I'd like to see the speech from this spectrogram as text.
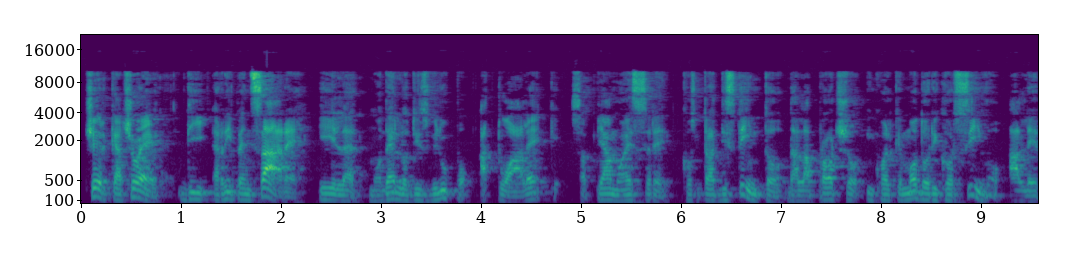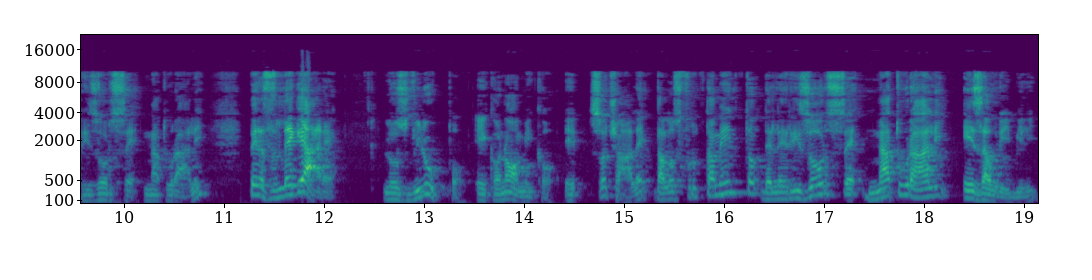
Cerca cioè di ripensare il modello di sviluppo attuale, che sappiamo essere contraddistinto dall'approccio in qualche modo ricorsivo alle risorse naturali, per slegare lo sviluppo economico e sociale dallo sfruttamento delle risorse naturali esauribili.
